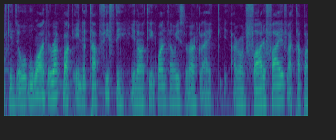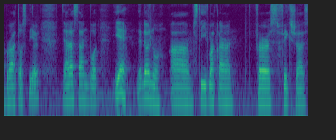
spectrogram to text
rankings. We want to rank back in the top 50. You know, I think one time we used to rank like around 45 at top of Bratos there. You understand? But yeah, they don't know. Um Steve McClaren first fixtures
